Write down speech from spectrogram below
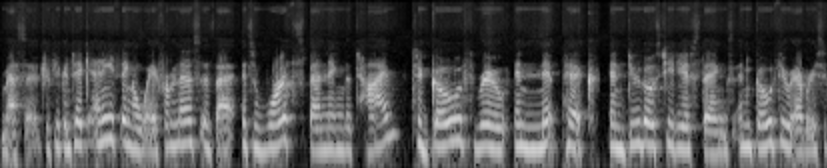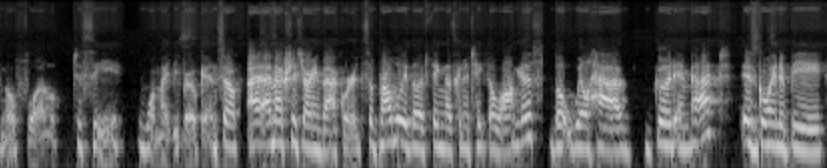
message. If you can take anything away from this is that it's worth spending the time to go through and nitpick and do those tedious things and go through every single flow to see what might be broken. So I, I'm actually starting backwards. So probably the thing that's going to take the longest, but will have good impact is going to be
